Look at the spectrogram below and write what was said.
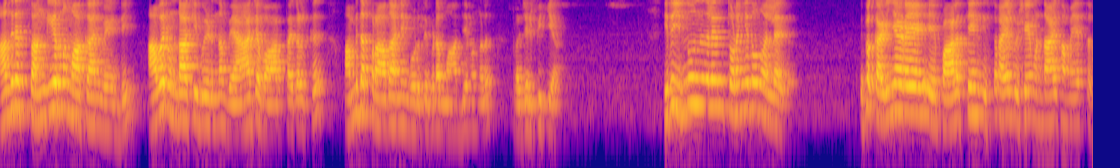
അതിനെ സങ്കീർണമാക്കാൻ വേണ്ടി അവരുണ്ടാക്കി വീഴുന്ന വ്യാജ വാർത്തകൾക്ക് അമിത പ്രാധാന്യം കൊടുത്ത് ഇവിടെ മാധ്യമങ്ങൾ പ്രചരിപ്പിക്കുകയാണ്. ഇത് ഇന്നും നിലയിൽ തുടങ്ങിയതൊന്നും അല്ല ഇത്. ഇപ്പൊ കഴിഞ്ഞിടെ പാലസ്തീൻ ഇസ്രായേൽ വിഷയം ഉണ്ടായ സമയത്ത്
